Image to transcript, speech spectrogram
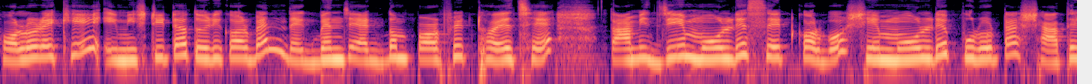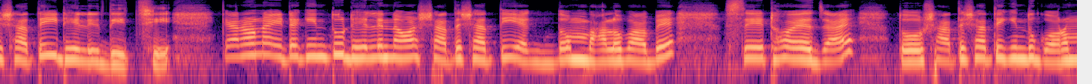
ফলো রেখে এই মিষ্টিটা তৈরি করবেন। দেখবেন যে একদম পারফেক্ট হয়েছে। তো আমি যে মোল্ডে সেট করব সেই মোল্ডে পুরোটা সাথে সাথেই ঢেলে দিচ্ছি। কেননা এটা কিন্তু ঢেলে নেওয়ার সাথে সাথেই একদম ভালোভাবে সেট হয়ে যায়। তো সাথে সাথে কিন্তু গরম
